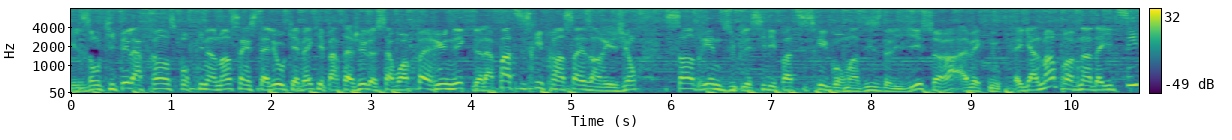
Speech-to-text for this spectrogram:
Ils ont quitté la France pour finalement s'installer au Québec et partager le savoir-faire unique de la pâtisserie française en région. Sandrine Duplessis des pâtisseries gourmandises d'Olivier sera avec nous. Également, provenant d'Haïti,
